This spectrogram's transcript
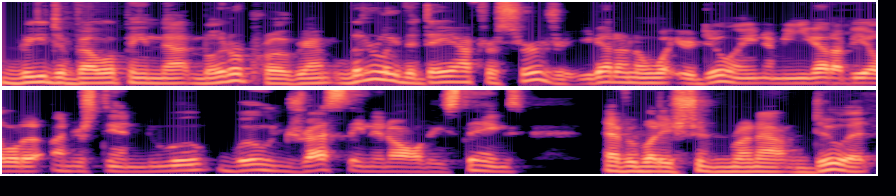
redeveloping that motor program literally the day after surgery. You got to know what you're doing. I mean, you got to be able to understand wound dressing and all these things. Everybody shouldn't run out and do it,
